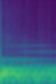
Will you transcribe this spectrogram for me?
you.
